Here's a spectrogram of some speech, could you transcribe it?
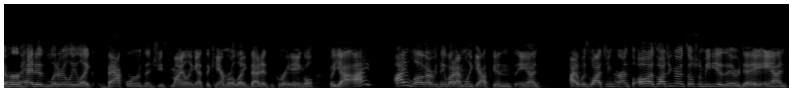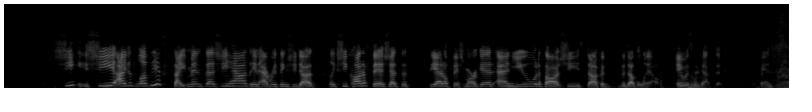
her head is literally like backwards and she's smiling at the camera like that is a great angle but yeah i I love everything about Emily Gaskins, and I was watching her on. Oh, I was watching her on social media the other day, and she she I just love the excitement that she has in everything she does. Like she caught a fish at the Seattle Fish Market, and you would have thought she stuck a, the double layout. It was fantastic. fantastic.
